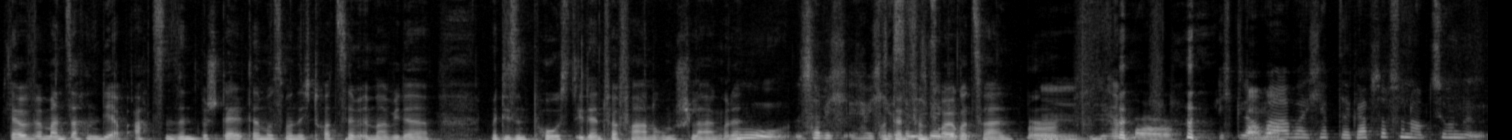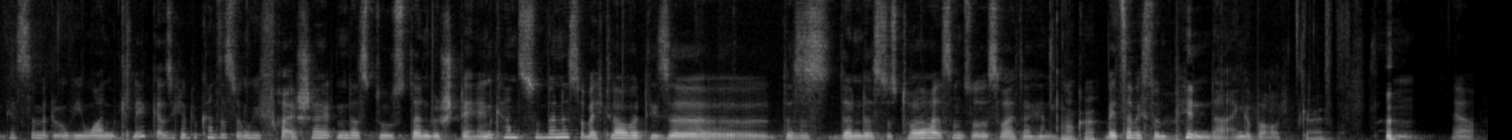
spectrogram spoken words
ich glaube, wenn man Sachen, die ab 18 sind, bestellt, dann muss man sich trotzdem immer wieder mit diesem Post-Ident-Verfahren rumschlagen, oder? Uh, das habe ich, hab ich und dann gestern 5 nicht mehr Euro ge- zahlen. Mhm. Ich glaube aber, ich hab, da gab es auch so eine Option gestern mit irgendwie One-Click. Also ich glaube, du kannst es irgendwie freischalten, dass du es dann bestellen kannst zumindest. Aber ich glaube, diese, dass es dann, dass es teurer ist und so, ist weiterhin. Okay. Aber Jetzt habe ich so einen Pin da eingebaut. Geil. Ja.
